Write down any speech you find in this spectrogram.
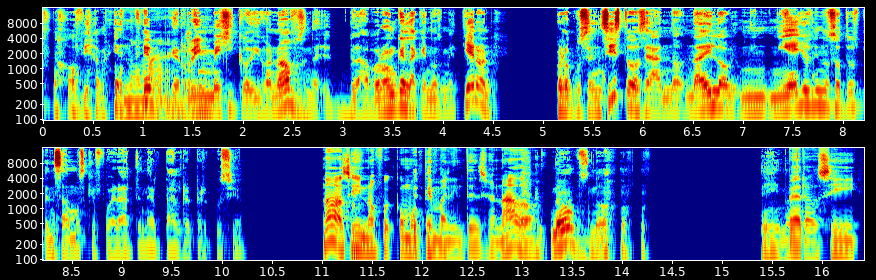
obviamente, porque RIM México dijo, no, pues la bronca en la que nos metieron. Pero pues insisto, o sea, no, nadie lo, ni ellos ni nosotros pensamos que fuera a tener tal repercusión. No, sí, no fue como que malintencionado. No, pues no. Sí, no. Pero sí.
